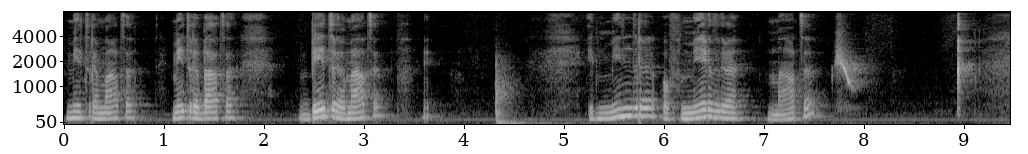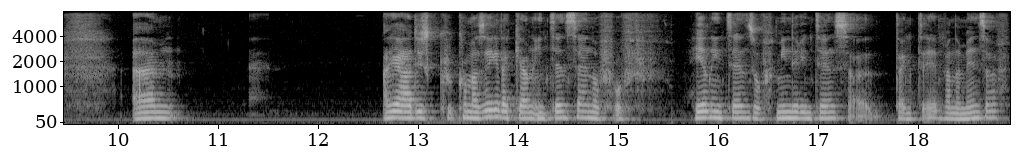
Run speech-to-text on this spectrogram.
metere mate, metere mate, betere mate. In mindere of meerdere mate. Ehm, ah ja, dus ik kan maar zeggen dat kan intens zijn of, of heel intens of minder intens. Dat hangt van de mens af.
